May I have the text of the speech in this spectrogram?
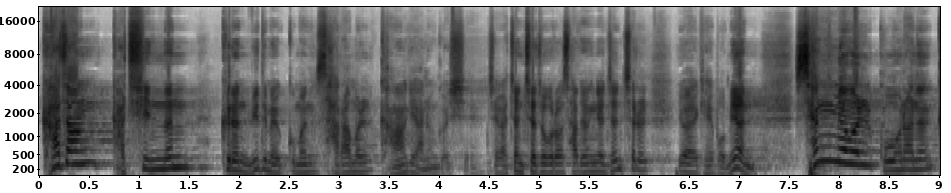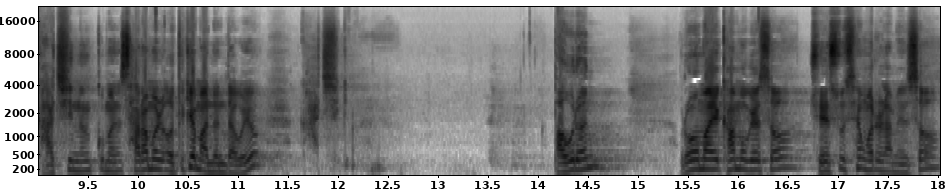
가장 가치 있는 그런 믿음의 꿈은 사람을 강하게 하는 것이에요. 제가 전체적으로 사도행전 전체를 요약해 보면 생명을 구원하는 가치 있는 꿈은 사람을 어떻게 만든다고요? 가치. 바울은 로마의 감옥에서 죄수 생활을 하면서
